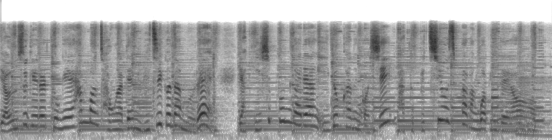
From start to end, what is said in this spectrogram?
연수기를 통해 한 번 정화된 미지근한 물에 약 20분가량 입욕하는 것이 아토피 치유 스파 방법인데요.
